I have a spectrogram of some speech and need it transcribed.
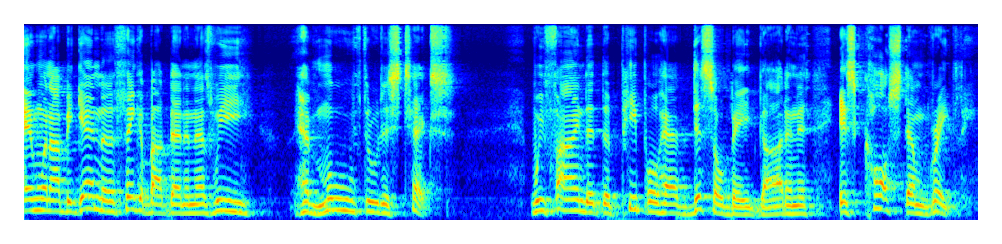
And when I began to think about that, and as we have moved through this text, we find that the people have disobeyed God and it's cost them greatly.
